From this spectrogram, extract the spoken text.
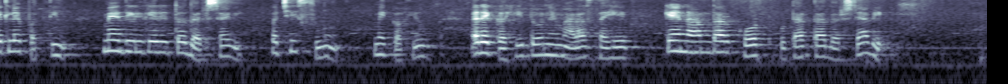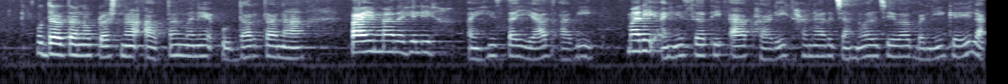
એટલે પત્યું. મેં દિલગીરી તો દર્શાવી, પછી શું? મેં કહ્યું, અરે કહી દો ને મારા સાહેબ, કે નામદાર કોર્ટ ઉતારતા દર્શાવી. ઉદારતાનો પ્રશ્ન આવતા મને ઉદારતાના પાયમાં રહેલી અહિંસા યાદ આવી. મારી અહિંસાથી આ ફાડી ખાનાર જાનવર જેવા બની ગયેલા.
